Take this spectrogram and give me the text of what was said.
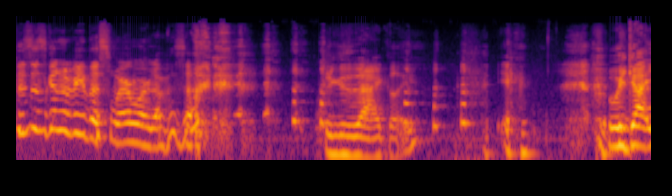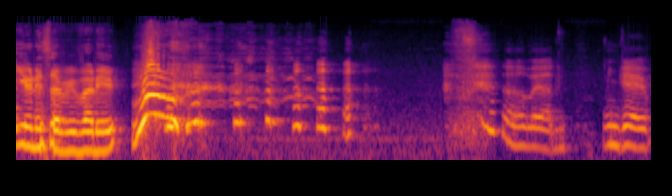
This is gonna be the swear word episode. exactly. we got Eunice, everybody. Woo! oh man. Okay.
